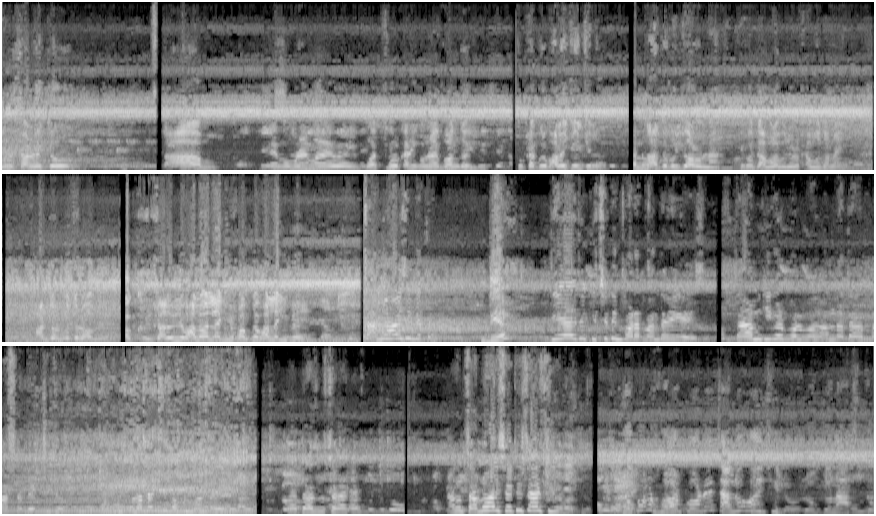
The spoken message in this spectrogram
অনুষ্ঠান হইতো। দাম মনে হয় বছর খানিক মনে হয় বন্ধ হইল। টুকটাক করে ভালোই চলছিল। তা তো পারব না। এ কথা আমার বুঝতে ক্ষমতা নাই। আট দশ বছর হবে। চালু হলে ভালো লাগবে সবকে ভালো লাগবে। চালু হয়েছিল তো? দিয়ে? দিয়ে হয়তো কিছুদিন পরে বন্ধ হয়ে গেছে। তা আমি কি করে বলব? আমরা তো বাসা দেখছি তো। কখন খোলা থাকছে কখন বন্ধ হয়ে গেছে। দশ বছর আগে। এখন চালু হয় সেটি চাইছি। যখন হওয়ার পরে চালু হয়েছিল। লোকজন আসতো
